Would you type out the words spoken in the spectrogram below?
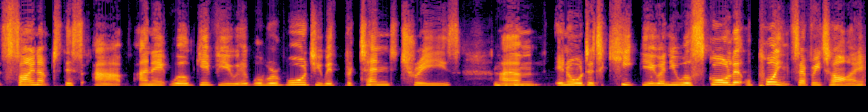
sign up to this app and it will give you it will reward you with pretend trees mm-hmm. um, in order to keep you and you will score little points every time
